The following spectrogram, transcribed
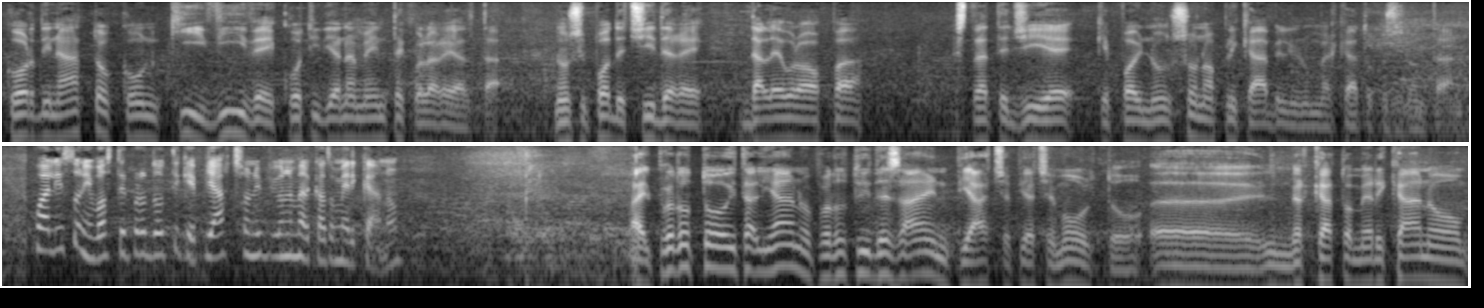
coordinato con chi vive quotidianamente quella realtà. Non si può decidere dall'Europa strategie che poi non sono applicabili in un mercato così lontano. Quali sono i vostri prodotti che piacciono di più nel mercato americano? Ah, il prodotto italiano, il prodotto di design piace, piace molto. Eh, il mercato americano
